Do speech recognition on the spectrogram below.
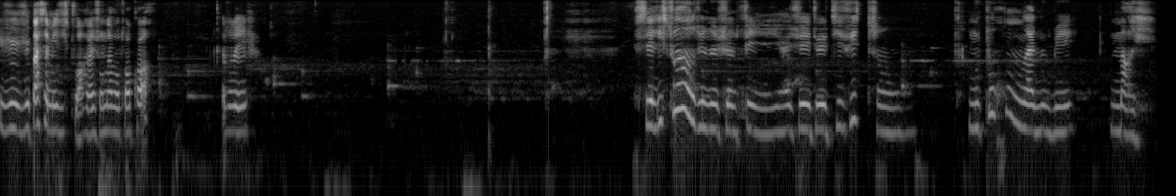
Je, je, passe à mes histoires. J'en invente encore. Attendez. C'est l'histoire d'une jeune fille âgée de 18 ans. Nous pourrons la nommer Marie.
